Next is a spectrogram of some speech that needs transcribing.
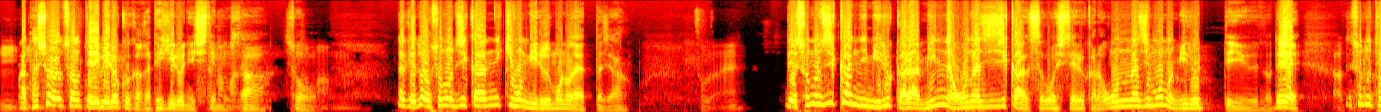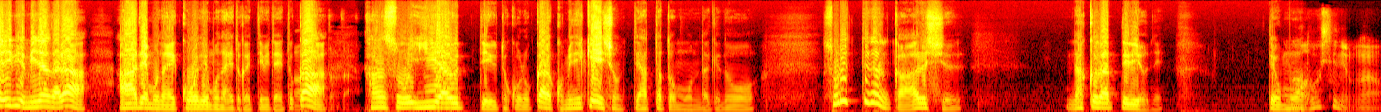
うんまあ多少そのテレビ録画ができるにしてもさね、そう。だけど、その時間に基本見るものやったじゃん。そうだね。で、その時間に見るから、みんな同じ時間過ごしてるから、同じもの見るっていうのでそのテレビを見ながら、ああでもない、こうでもないとか言ってみたりとあか、感想を言い合うっていうところからコミュニケーションってあったと思うんだけど、それってなんかある種、なくなってるよね。って思う。まあどうしてんのやろな。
